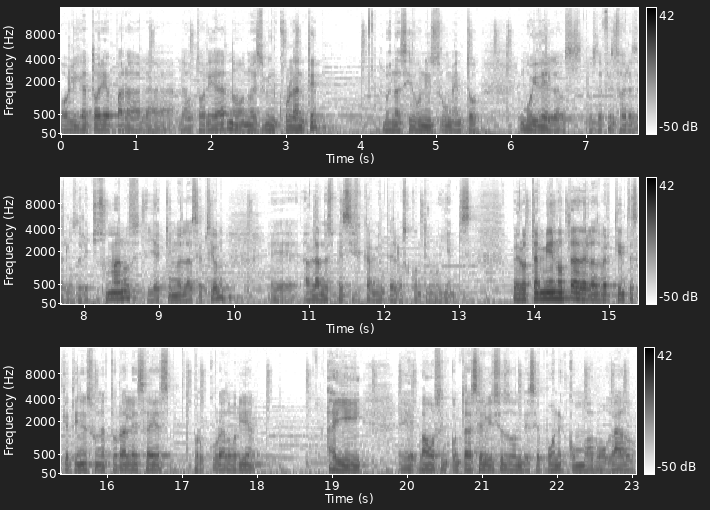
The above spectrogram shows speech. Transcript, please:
obligatoria para la, autoridad, no, no, es vinculante. Bueno, ha sido un instrumento muy de los, defensores de los derechos humanos y aquí no es la excepción, eh, hablando específicamente de los contribuyentes. Pero también otra de las vertientes que tiene su naturaleza es Procuraduría. Ahí eh, vamos a encontrar servicios donde se pone como abogado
